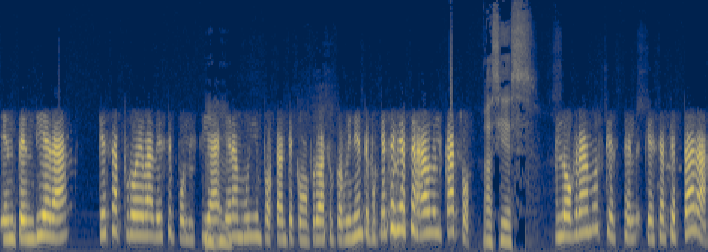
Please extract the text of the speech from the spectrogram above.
entendiera que esa prueba de ese policía era muy importante como prueba superviniente, porque ya se había cerrado el caso. Así es. Logramos que se, que se aceptara.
